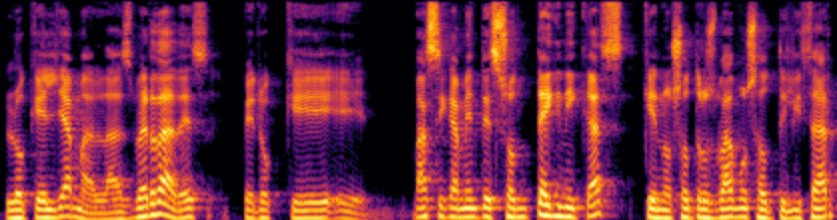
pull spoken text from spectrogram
lo que él llama las verdades, pero que... Eh, básicamente son técnicas que nosotros vamos a utilizar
